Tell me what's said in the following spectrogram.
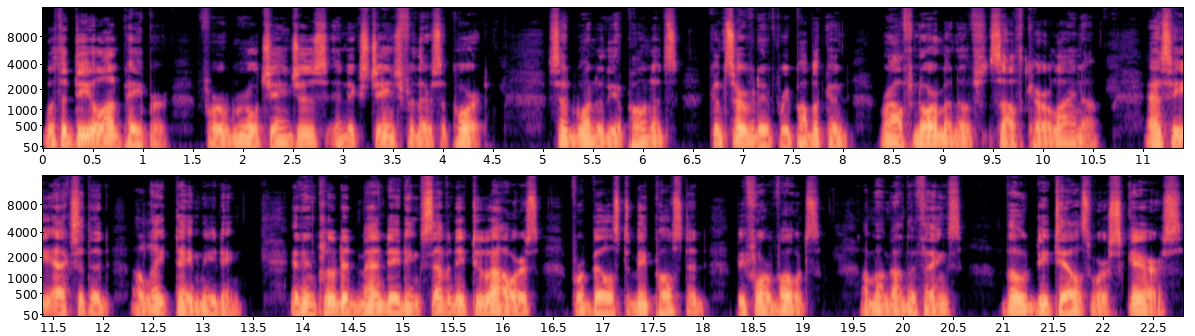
with a deal on paper for rule changes in exchange for their support, said one of the opponents, conservative Republican Ralph Norman of South Carolina, as he exited a late day meeting. It included mandating 72 hours for bills to be posted before votes, among other things, though details were scarce.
